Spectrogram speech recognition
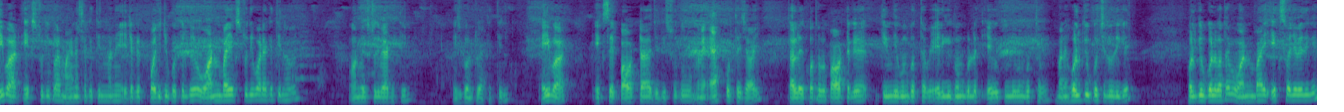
এইবার X to the power minus একের তিন মানে এটাকে পজিটিভ করতে গেলে one by X to the power একের তিন হবে। One by X to the power একের তিন ইজুকাল টু একের তিন। এইবার এক্সের পাওয়ারটা যদি শুধু মানে এক করতে চাই, তাহলে কত হবে? পাওয়ারটাকে তিন দিয়ে গুণ করতে হবে। এদিকে গুণ করলে এদিকে তিন দিয়ে গুণ করতে হবে। মানে হোল কিউব করছি দুদিকে। হোল কিউব করলে কত হবে? ওয়ান বাই এক্স হয়ে যাবে এদিকে।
